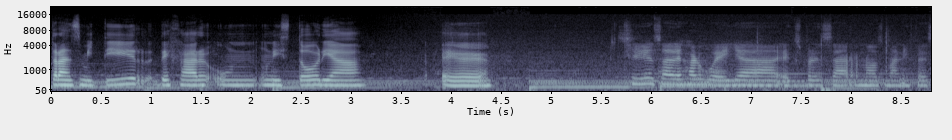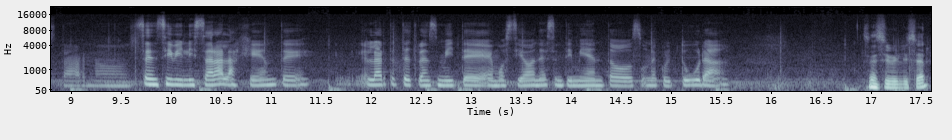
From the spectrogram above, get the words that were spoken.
transmitir, dejar un- una historia. eh, Sí, o sea, dejar huella, expresarnos, manifestarnos. sensibilizar a la gente. El arte te transmite emociones, sentimientos, una cultura. ¿Sensibilizar?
